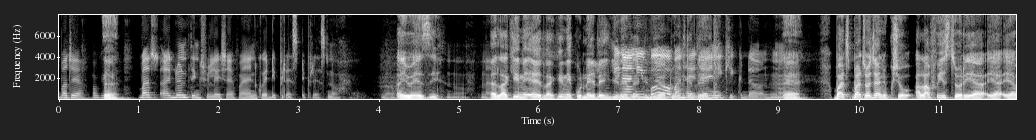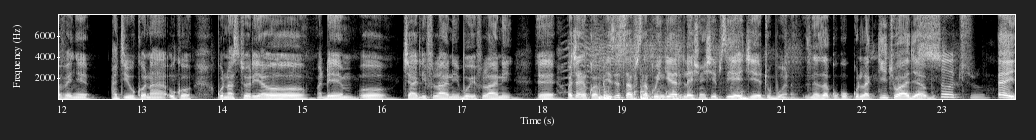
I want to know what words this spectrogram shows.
But yeah okay. Yeah. but i don't think shule ishafanya nikuwe depressed depressed no. Haiwezi. Eh, lakini eh, lakini kuna ile ingine no. eh. but but wacha nikushow. Alafu hii story ya, ya, ya venye ati uko na uko kuna storia oo oh, oh, madem oh, chali fulani boy fulani eh, wacha nikwambia hizi safu za kuingia relationships hii age yetu bwana zinaweza kukukula kichwa ajabu. So true. Hey,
